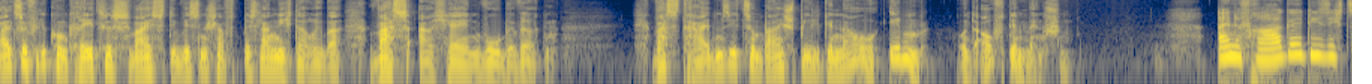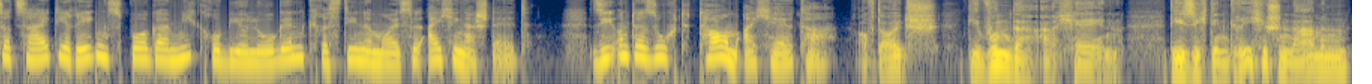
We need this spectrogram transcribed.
Allzu viel Konkretes weiß die Wissenschaft bislang nicht darüber, was Archäen wo bewirken. Was treiben sie zum Beispiel genau im und auf dem Menschen? Eine Frage, die sich zurzeit die Regensburger Mikrobiologin Christine Meusel-Eichinger stellt. Sie untersucht Taumarchäota. Auf Deutsch die Wunderarchäen, die sich den griechischen Namen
